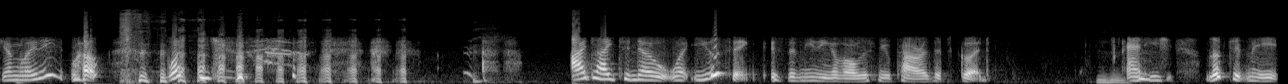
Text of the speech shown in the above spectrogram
young lady? Well, what do you. I'd like to know what you think the meaning of all this new power that's good. Mm-hmm. And he looked at me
